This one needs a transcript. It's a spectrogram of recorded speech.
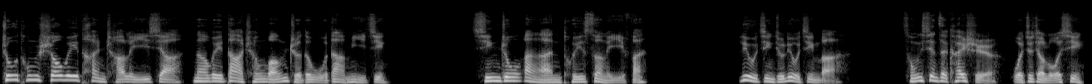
周通稍微探查了一下那位大成王者的五大秘境，心中暗暗推算了一番，六境就六境吧，从现在开始我就叫罗信。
